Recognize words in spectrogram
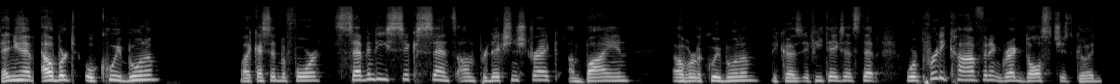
Then you have Albert Okwuegbunam. Like I said before, 76 cents on prediction strike. I'm buying Albert Okwuegbunam because if he takes that step, we're pretty confident Greg Dulcich is good.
